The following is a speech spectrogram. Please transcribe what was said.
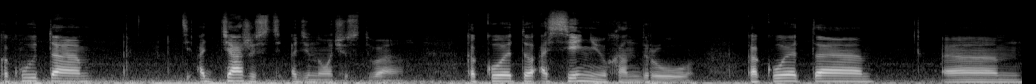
какую-то тяжесть одиночества, какую-то осеннюю хандру, какое-то э, эм,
